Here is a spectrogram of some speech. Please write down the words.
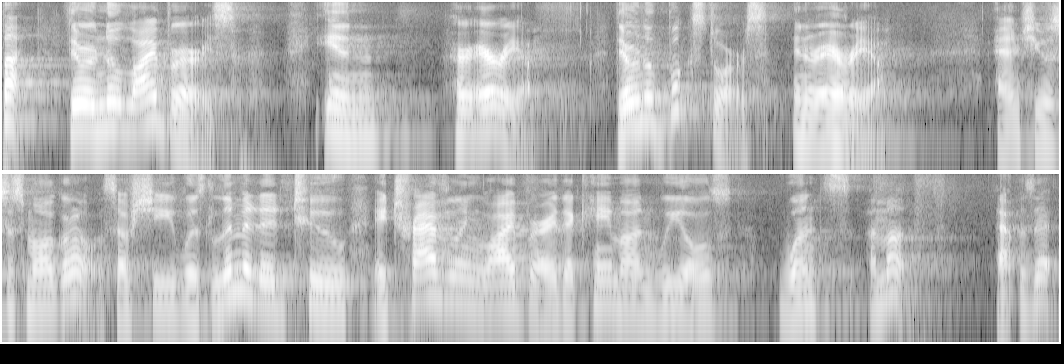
but there are no libraries in her area. There were no bookstores in her area. And she was a small girl, so she was limited to a traveling library that came on wheels once a month. That was it.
